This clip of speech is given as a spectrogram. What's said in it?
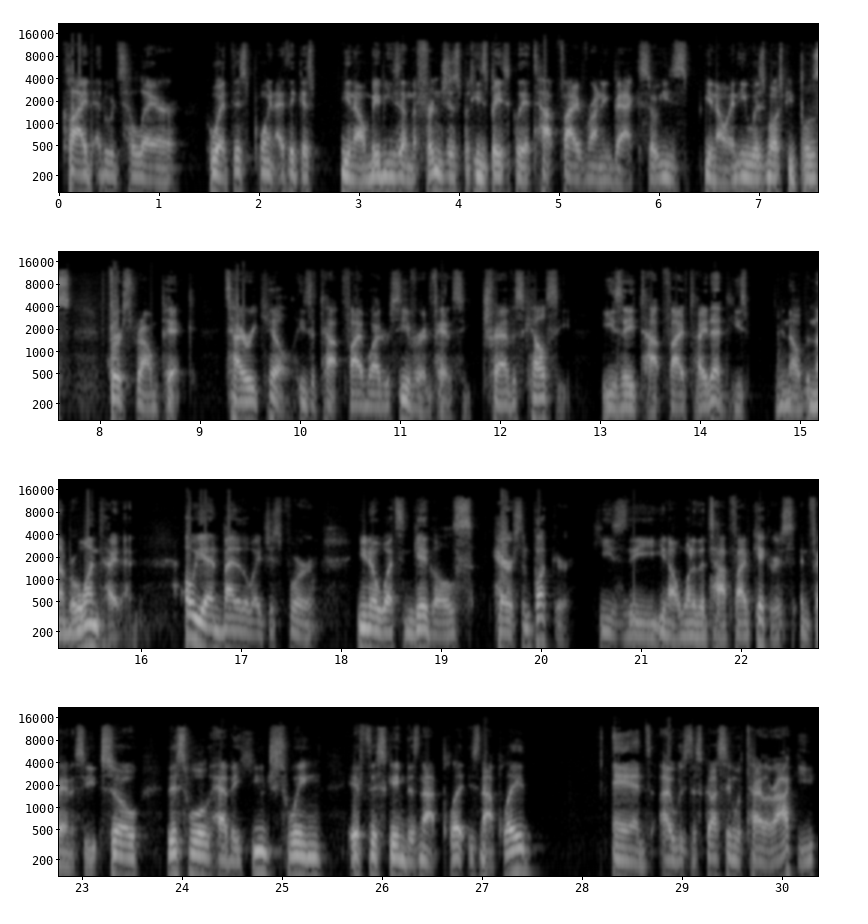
Clyde Edwards Helaire, who at this point I think is, you know, maybe he's on the fringes, but he's basically a top five running back. So he's, you know, and he was most people's first round pick. Tyreek Hill, he's a top five wide receiver in fantasy. Travis Kelce, he's a top five tight end. He's, you know, the number one tight end. Oh, yeah, and by the way, just for, you know, what's in giggles, Harrison Butker, he's the you know one of the top five kickers in fantasy. So this will have a huge swing if this game does not play is not played. And I was discussing with Tyler Aki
